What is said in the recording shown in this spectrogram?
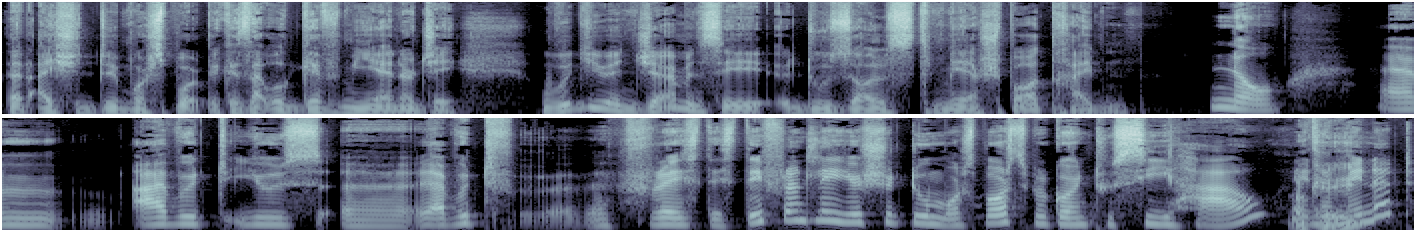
that I should do more sport because that will give me energy. Would you in German say du sollst mehr Sport treiben? No. Um, I would use, uh, I would uh, phrase this differently. You should do more sports. We're going to see how in Okay. a minute.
